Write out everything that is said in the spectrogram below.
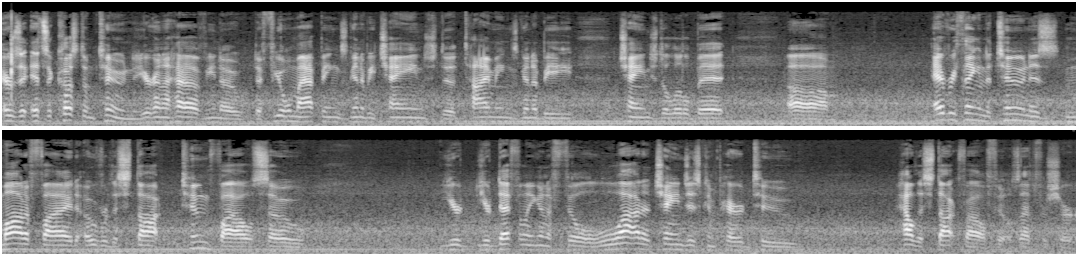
there's a, it's a custom tune. You're going to have, you know, the fuel mapping's going to be changed, the timing's going to be changed a little bit. Um, everything in the tune is modified over the stock tune file, so you're you're definitely going to feel a lot of changes compared to how the stock file feels, that's for sure.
